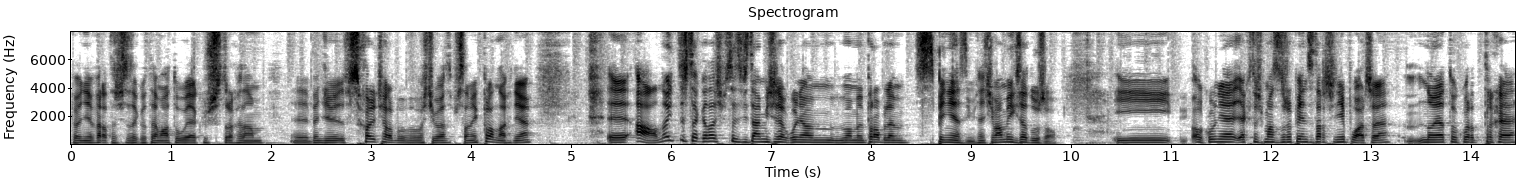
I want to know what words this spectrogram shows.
pewnie wracać do tego tematu, jak już trochę nam y, będzie wschodzić, albo właściwie przy samych planach, nie? Y, A, no i też zagadaliśmy sobie z widzami, że ogólnie mamy, problem z pieniędzmi, w sensie mamy ich za dużo. I ogólnie jak ktoś ma za dużo pieniędzy, to raczej nie płacze. No ja to akurat trochę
